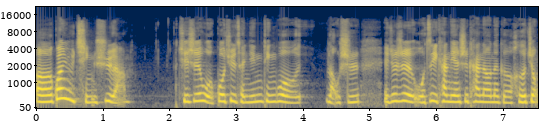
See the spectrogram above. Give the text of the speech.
呃，关于情绪啊，其实我过去曾经听过老师，也就是我自己看电视看到那个何炅，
